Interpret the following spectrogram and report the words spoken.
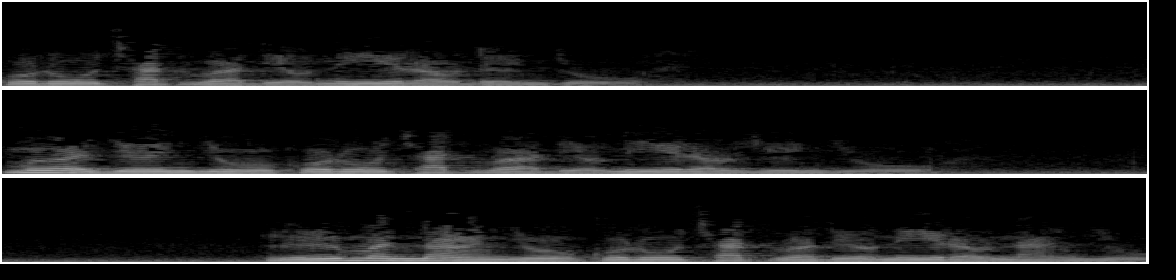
ก็รู้ชัดว่าเดี๋ยวนี้เราเดินอยู่ เมื่อยืนอยู่ก็รู้ชัดว่าเดี๋ยวนี้เรายืนอยู่ หรือมันนั่งอยู่ก็รู้ชัดว่าเดี๋ยวนี้เรานั่งอยู่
